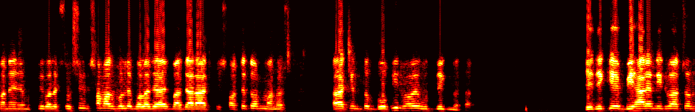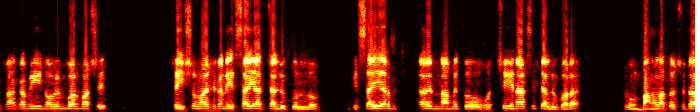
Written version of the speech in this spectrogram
মানে কি বলে সুশীল সমাজ বলে বলা যায় বা যারা একটু সচেতন মানুষ, তারা কিন্তু গভীরভাবে উদ্বিগ্ন তারা। যেদিকে বিহারের নির্বাচন আগামী নভেম্বর মাসে, সেই সময় সেখানে এসআইআর চালু করল। এসআইআর এর নামে তো হচ্ছে এনআরসি চালু করা এবং বাংলাতেও সেটা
